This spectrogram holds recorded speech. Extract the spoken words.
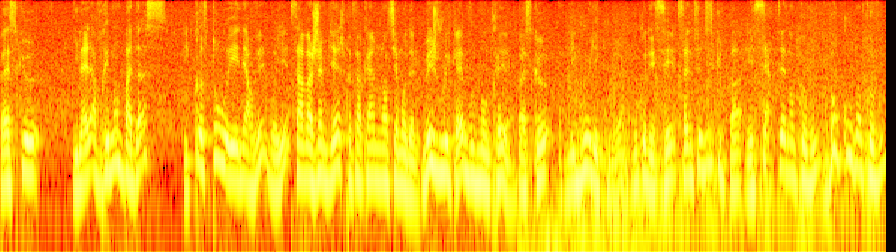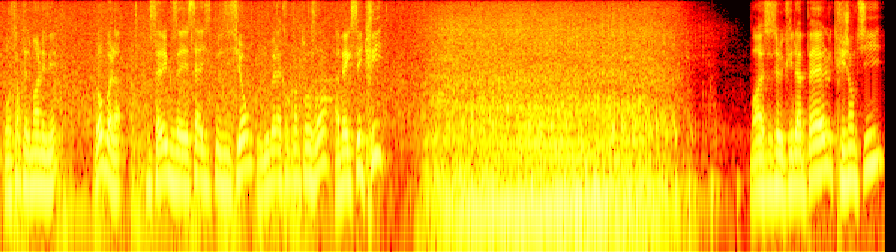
Parce que il a l'air vraiment badass. Et costaud et énervé, vous voyez Ça va, j'aime bien, je préfère quand même l'ancien modèle. Mais je voulais quand même vous le montrer, hein, parce que les goûts et les couleurs, vous connaissez, ça ne se discute pas. Et certains d'entre vous, beaucoup d'entre vous, vont certainement l'aimer. Donc voilà, vous savez que vous avez ça à disposition, le nouvel acrocanthosaure, avec ses cris. Bon, ça c'est le cri d'appel, cri gentil.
